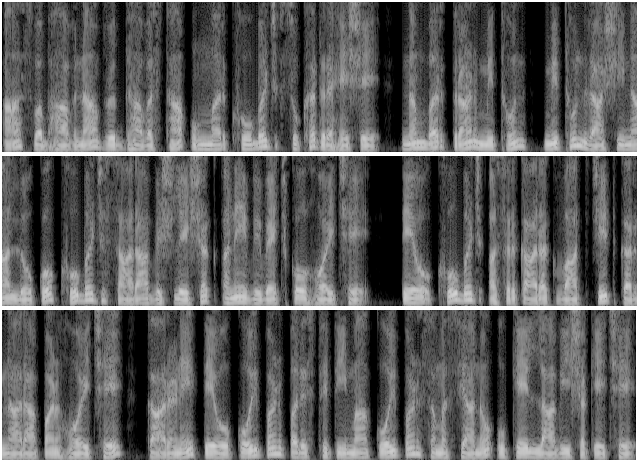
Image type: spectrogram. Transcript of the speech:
આ સ્વભાવના વૃદ્ધાવસ્થા ઉંમર ખૂબ જ સુખદ રહેશે. નંબર ત્રણ, મિથુન. મિથુન રાશિના લોકો ખૂબ જ સારા વિશ્લેષક અને વિવેચકો હોય છે. તેઓ ખૂબ જ અસરકારક વાતચીત કરનારા પણ હોય છે, કારણે તેઓ કોઈપણ પરિસ્થિતિમાં કોઈપણ સમસ્યાનો ઉકેલ લાવી શકે છે.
